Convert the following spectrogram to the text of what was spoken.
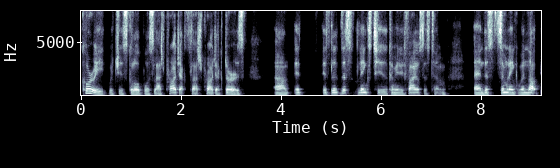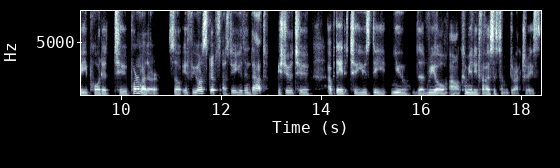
Cori, which is global slash project slash projectdirs. Um, it is this links to community file system, and this symlink will not be ported to Perlmutter. So if your scripts are still using that, be sure to update to use the new, the real uh, community file system directories.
